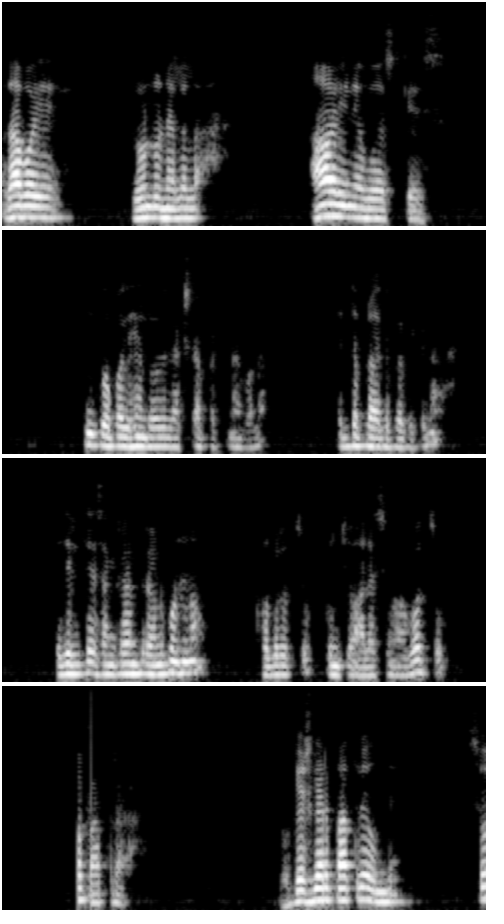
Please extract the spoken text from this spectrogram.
రాబోయే రెండు నెలల or in a worst case ఇంకో పదిహేను రోజులు ఎక్స్ట్రా పెట్టినా కూడా యుద్ధ ప్రాతిపదికన కుదిరితే సంక్రాంతి అనుకుంటున్నాం. కుదరచ్చు కొంచెం ఆలస్యం అవ్వచ్చు. పాత్ర లోకేష్ గారి పాత్రే ఉంది. సో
